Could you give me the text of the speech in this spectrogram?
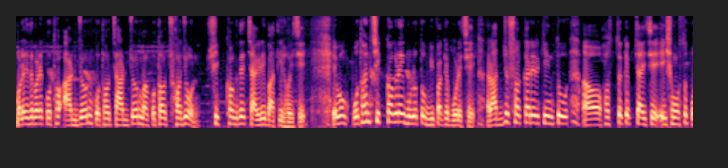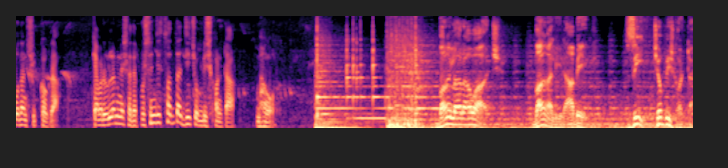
বলা যেতে পারে কোথাও আটজন, কোথাও চারজন বা কোথাও ছজন শিক্ষকদের চাকরি বাতিল হয়েছে এবং প্রধান শিক্ষকরাই মূলত বিপাকে পড়েছে। রাজ্য সরকারের কিন্তু হস্তক্ষেপ চাইছে এই সমস্ত প্রধান শিক্ষকরা। ক্যামেরা উল্লামিনের সাথে প্রসেনজিৎ সর্দার, জি চব্বিশ ঘণ্টা, ভাঙড়। বাংলার আওয়াজ, বাঙালির আবেগ, জি চব্বিশ ঘণ্টা।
